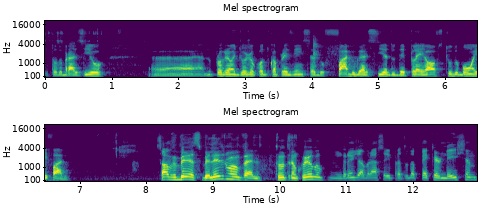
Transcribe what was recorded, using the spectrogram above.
de todo o Brasil. Uh, no programa de hoje eu conto com a presença do Fábio Garcia, do The Playoffs. Tudo bom aí, Fábio? Salve, Bess. Beleza, meu velho? Tudo tranquilo? Um grande abraço aí para toda a Packer Nation.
